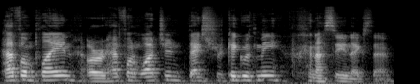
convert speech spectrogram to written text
have fun playing or have fun watching. Thanks for kicking with me, and I'll see you next time.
